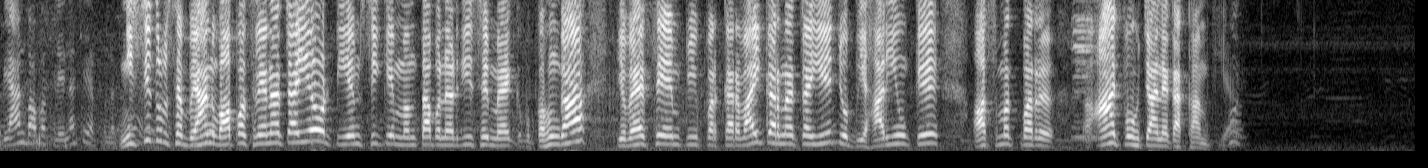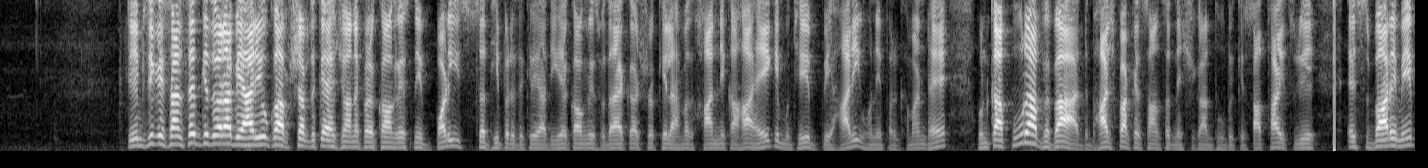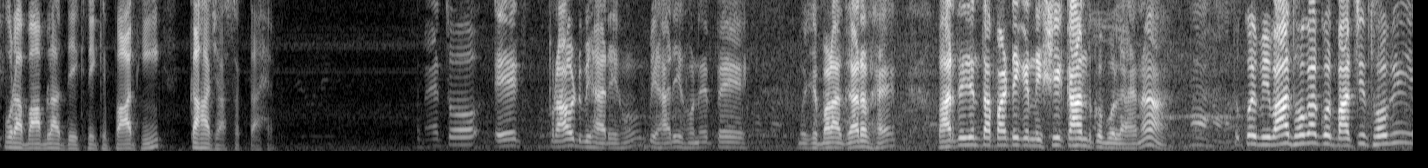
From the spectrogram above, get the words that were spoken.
बयान वापस लेना चाहिए? निश्चित रूप से बयान वापस लेना चाहिए और टीएमसी के ममता बनर्जी से मैं कहूँगा कि वैसे एमपी पर कार्रवाई करना चाहिए जो बिहारियों के असमत पर आँच पहुँचाने का काम किया टीएमसी के सांसद के द्वारा बिहारियों को अपशब्द कह जाने पर कांग्रेस ने बड़ी सधी प्रतिक्रिया दी है। कांग्रेस विधायक शकील अहमद खान ने कहा है कि मुझे बिहारी होने पर घमंड है। उनका पूरा विवाद भाजपा के सांसद निशिकांत दुबे के साथ था इसलिए इस बारे में पूरा मामला देखने के बाद ही कहा जा सकता है। मैं तो एक प्राउड बिहारी हूँ। बिहारी होने पर मुझे बड़ा गर्व है। भारतीय जनता पार्टी के निशिकांत को बोला है ना? तो कोई विवाद होगा कोई बातचीत होगी?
